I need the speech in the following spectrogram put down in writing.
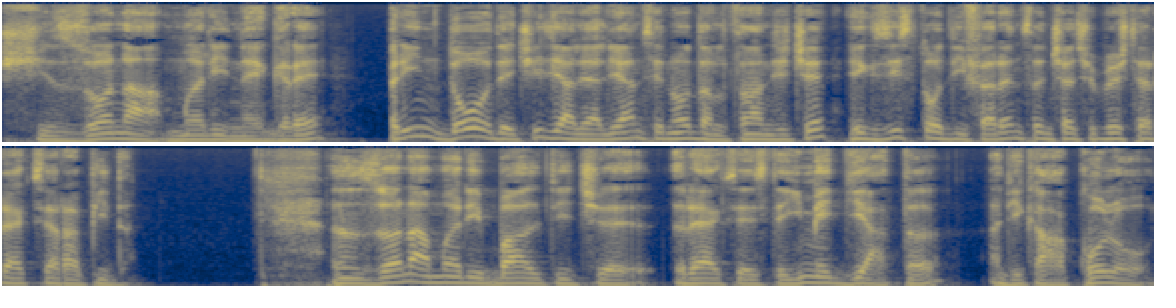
și zona Mării Negre, prin două decizii ale Alianței Nord-Atlantice, există o diferență în ceea ce privește reacția rapidă. În zona Mării Baltice, reacția este imediată, adică acolo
